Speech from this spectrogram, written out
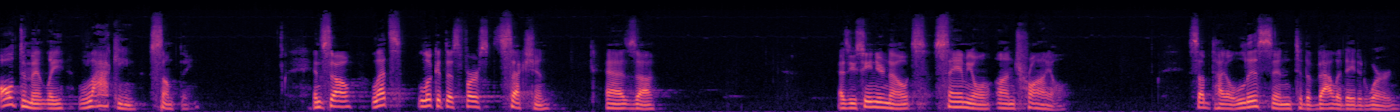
ultimately lacking something. And so let's look at this first section as uh, as you see in your notes, Samuel on trial. Subtitle, listen to the validated word.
